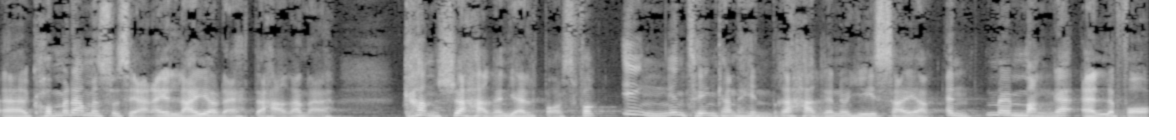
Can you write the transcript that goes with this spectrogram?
eh, kommer der. Men så sier han jeg er lei av dette, herrene. Kanskje Herren hjelper oss, for ingenting kan hindre Herren å gi seier, enten med mange eller få.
